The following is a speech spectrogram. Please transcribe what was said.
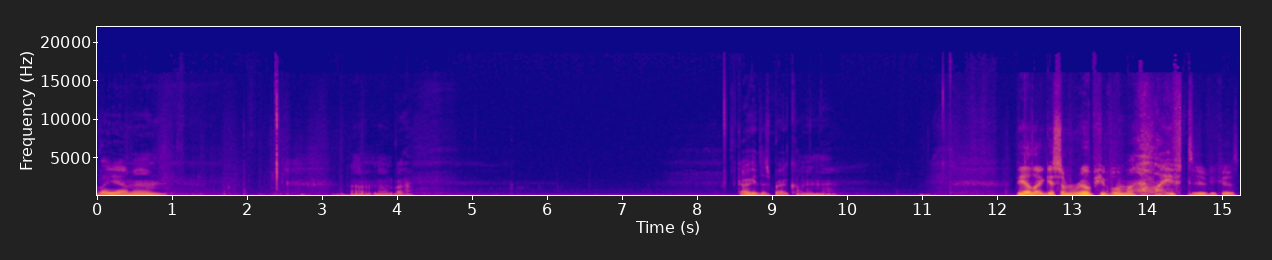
But yeah, man. I don't know, bro. Gotta get this bread coming though. But yeah, like get some real people in my life, dude, because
